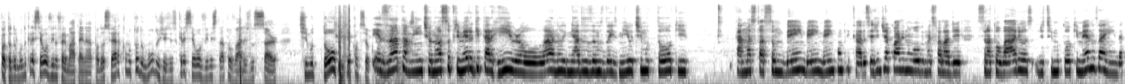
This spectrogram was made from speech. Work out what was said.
Pô, todo mundo cresceu ouvindo Fermata aí na Podosfera, como todo mundo, Jesus, cresceu ouvindo Stratovarius do Sir Timo Tolkien, o que aconteceu com Exatamente, ele? o nosso primeiro Guitar Hero, lá no meados dos anos 2000, Timo Tolkien tá numa situação bem, bem, bem complicada. Se a gente já quase não ouve mais falar de Stratovarius, de Timo Tolkien, menos ainda.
